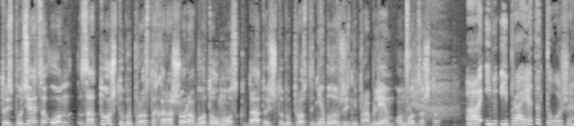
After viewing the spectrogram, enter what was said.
То есть, получается, он за то, чтобы просто хорошо работал мозг, да, то есть, чтобы просто не было в жизни проблем. Он вот за что. А, и, и про это тоже.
